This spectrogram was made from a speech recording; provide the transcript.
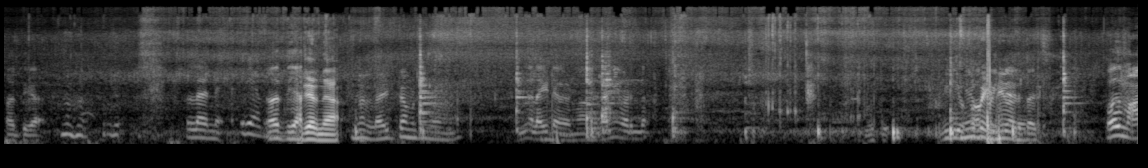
பார்த்துக்க லைட்டாக மட்டும் இன்னும் லைட்டாக வேணுமா? தண்ணி வருந்தா போதுமா?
